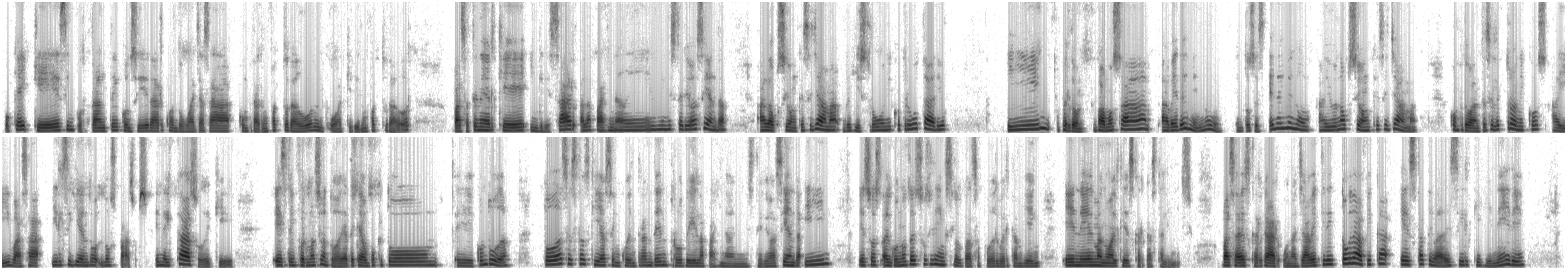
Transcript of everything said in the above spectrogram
¿Ok? ¿Qué es importante considerar cuando vayas a comprar un facturador o adquirir un facturador? Vas a tener que ingresar a la página del Ministerio de Hacienda a la opción que se llama Registro Único Tributario y, perdón, vamos a, a ver el menú. Entonces, en el menú hay una opción que se llama comprobantes electrónicos, ahí vas a ir siguiendo los pasos. En el caso de que esta información todavía te queda un poquito eh, con duda, todas estas guías se encuentran dentro de la página del Ministerio de Hacienda y esos, algunos de esos links los vas a poder ver también en el manual que descargaste al inicio. Vas a descargar una llave criptográfica, esta te va a decir que genere,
